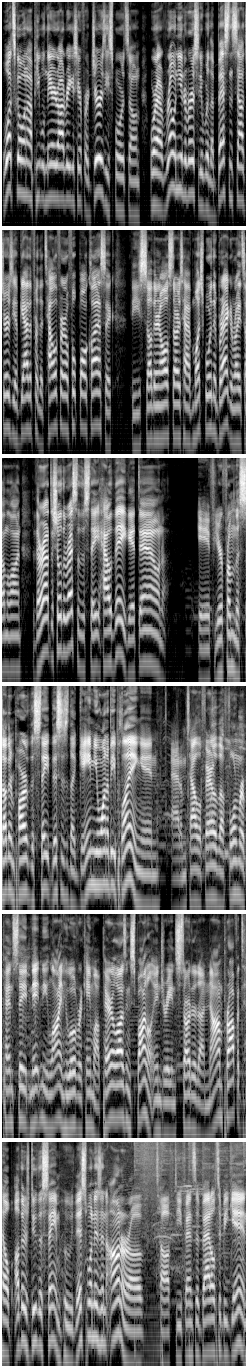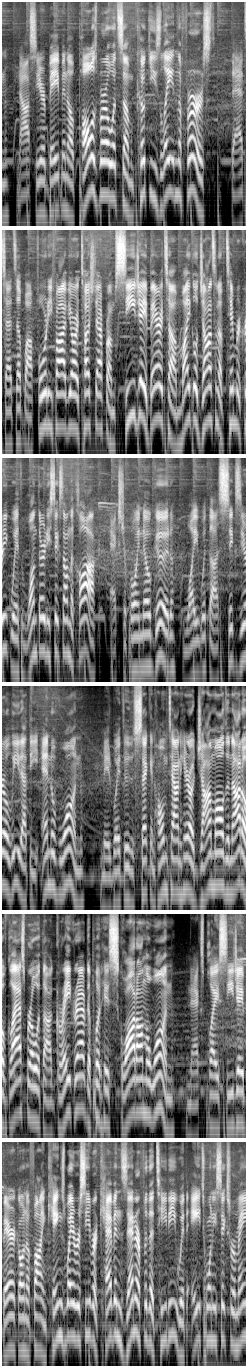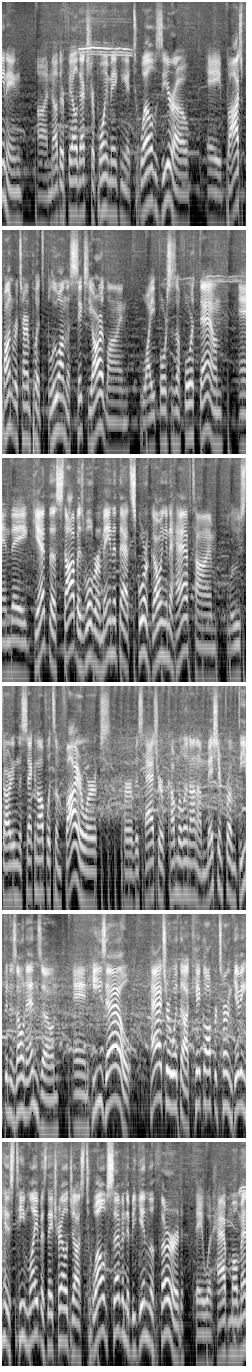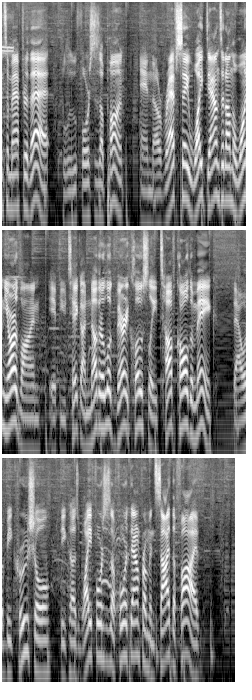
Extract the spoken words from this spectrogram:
What's going on, people? Nery Rodriguez here for Jersey Sports Zone. We're at Rowan University, where the best in South Jersey have gathered for the Taliaferro Football Classic. These Southern All Stars have much more than bragging rights on the line. They're out to show the rest of the state how they get down. If you're from the southern part of the state, this is the game you want to be playing in. Adam Taliaferro, the former Penn State Nittany Lion who overcame a paralyzing spinal injury and started a nonprofit to help others do the same, who this one is in honor of. Tough defensive battle to begin. Naseer Bateman of Paulsboro with some cookies late in the first. That sets up a 45 yard touchdown from CJ Barrett to Michael Johnson of Timber Creek with 136 on the clock. Extra point no good. White with a 6 0 lead at the end of one. Midway through the second, hometown hero John Maldonado of Glassboro with a great grab to put his squad on the one. Next play, CJ Barrett going to find Kingsway receiver Kevin Zenner for the TD with 8.26 remaining. Another failed extra point, making it 12 0. A botched punt return puts Blue on the six yard line. White forces a fourth down, and they get the stop as we'll remain at that score going into halftime. Blue starting the second off with some fireworks. Purvis Hatcher of Cumberland on a mission from deep in his own end zone, and he's out. Hatcher with a kickoff return giving his team life as they trail just 12-7 to begin the third. They would have momentum after that. Blue forces a punt, and the refs say White downs it on the one yard line. If you take another look very closely, tough call to make. That would be crucial because White forces a fourth down from inside the five.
